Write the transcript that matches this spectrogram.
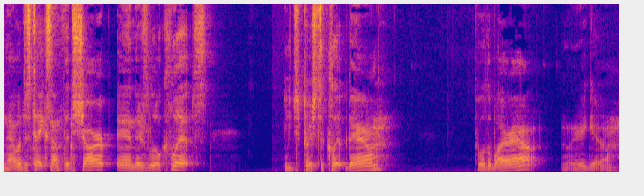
Now we'll just take something sharp and there's little clips. You just push the clip down, pull the wire out, and there you go.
